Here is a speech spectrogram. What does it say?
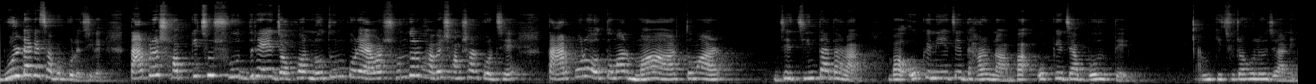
ভুলটাকে সাপোর্ট করেছিলে। তারপরে সব কিছু শুধরে যখন নতুন করে আবার সুন্দরভাবে সংসার করছে, তারপরেও তোমার মা আর তোমার যে চিন্তাধারা বা ওকে নিয়ে যে ধারণা বা ওকে যা বলতে, আমি কিছুটা হলেও জানি।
